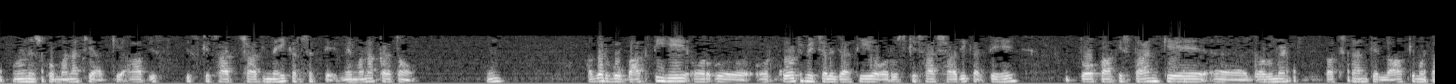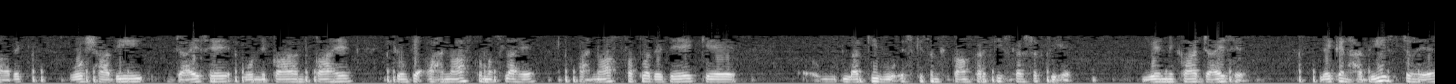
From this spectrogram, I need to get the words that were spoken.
انہوں نے اس کو منع کیا کہ آپ اس اس کے ساتھ شادی نہیں کر سکتے، میں منع کرتا ہوں۔ اگر وہ باغتی ہے اور اور کورٹ میں چلے جاتی ہے اور اس کے ساتھ شادی کرتے ہیں، تو پاکستان کے گورنمنٹ پاکستان کے لا کے مطابق وہ شادی جائز ہے، وہ نکاح نکاح ہے، کیونکہ احناف کا مسئلہ ہے۔ احناف فتویٰ دیتے ہیں کہ لڑکی وہ اس قسم کے کام کرتی کر سکتی ہے۔ یہ نکاح جائز ہے۔ لیکن حدیث جو ہے،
